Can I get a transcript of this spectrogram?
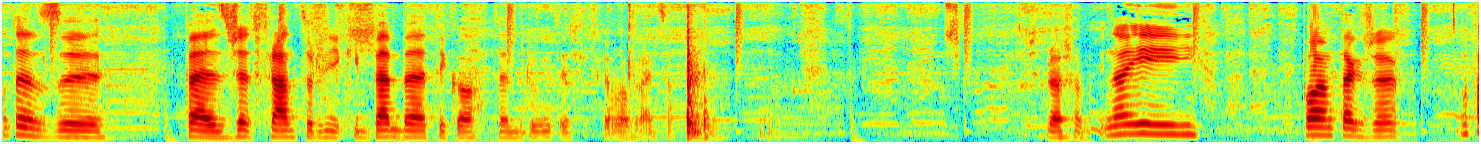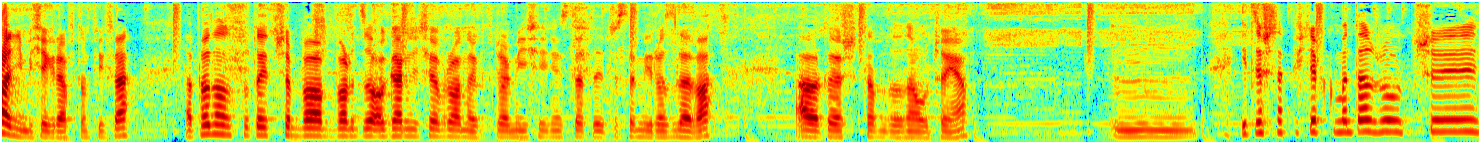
no ten z PSG France turniej Kimpembe, tylko ten drugi to jest środkowy obrońca. Przepraszam. No i powiem tak, że no fajnie mi się gra w tą FIFA. Na pewno tutaj trzeba bardzo ogarniać obronę, która mi się niestety czasami rozlewa, ale to jeszcze tam do nauczenia. Mm, I też napiszcie w komentarzu, czy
